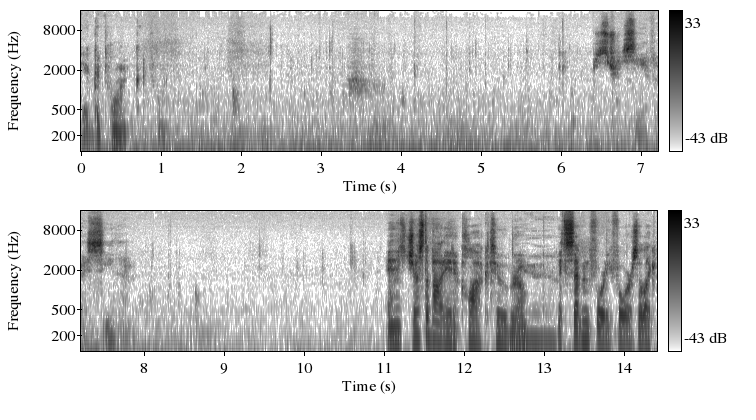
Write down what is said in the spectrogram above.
Yeah, good point. Good point. I'm just trying to see if I see them. And it's just about eight o'clock too, bro. Yeah. It's seven forty-four, so like,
